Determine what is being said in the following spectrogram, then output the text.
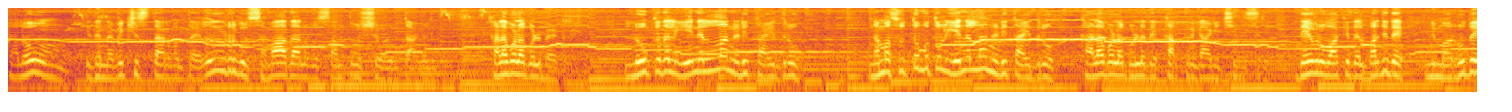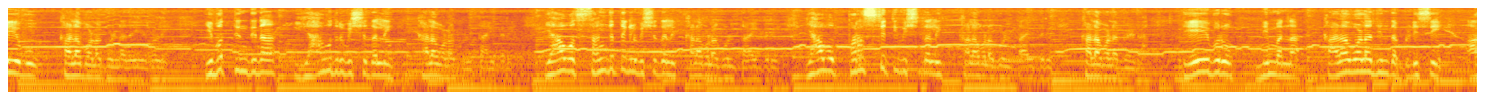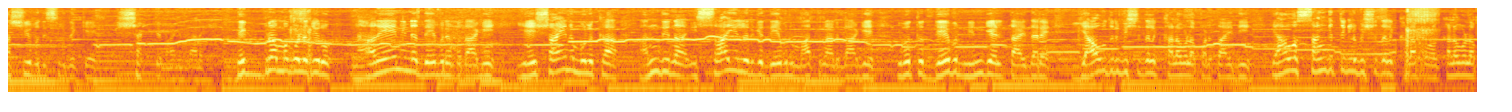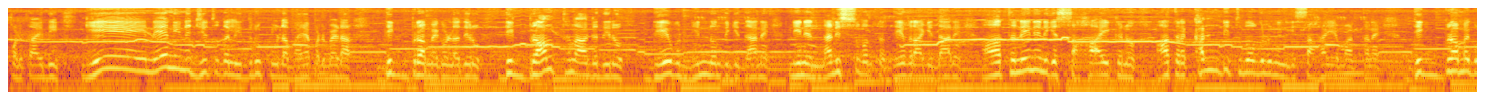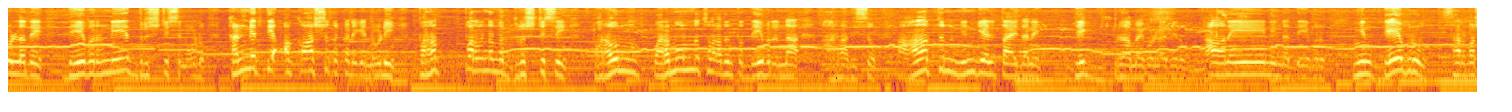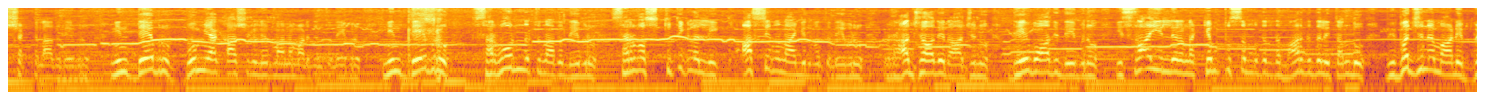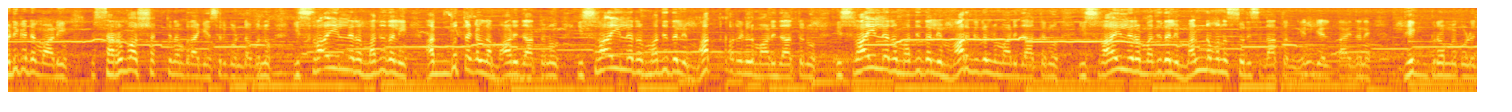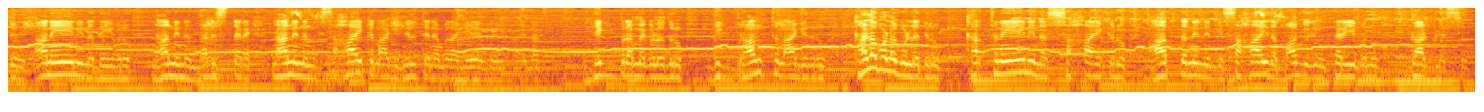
Shalom, ಇದನ್ನು ವೀಕ್ಷಿಸ್ತಾ ಇರುವಂಥ ಎಲ್ರಿಗೂ ಸಮಾಧಾನವು ಸಂತೋಷವು ಉಂಟಾಗಲಿ. ಕಳವಳಗೊಳ್ಬೇಡ್ರಿ. ಲೋಕದಲ್ಲಿ ಏನೆಲ್ಲ ನಡೀತಾ ಇದ್ರು, ನಮ್ಮ ಸುತ್ತಮುತ್ತಲು ಏನೆಲ್ಲ ನಡೀತಾ ಇದ್ರು ಕಳವಳಗೊಳ್ಳದೆ ಕರ್ತನಿಗಾಗಿ ಚಿಂತಿಸಿರಿ ದೇವರ ವಾಕ್ಯದಲ್ಲಿ ಬರೆದಿದೆ, ನಿಮ್ಮ ಹೃದಯವು ಕಳವಳಗೊಳ್ಳದೆ ಇರಲಿ. ಇವತ್ತಿನ ದಿನ ಯಾವುದ್ರ ವಿಷಯದಲ್ಲಿ ಕಳವಳಗೊಳ್ತಾ ಇದ್ದಾರೆ? ಯಾವ ಸಂಗತಿಗಳ ವಿಷಯದಲ್ಲಿ ಕಳವಳಗೊಳ್ತಾ ಇದ್ದೀರಿ? ಯಾವ ಪರಿಸ್ಥಿತಿ ವಿಷಯದಲ್ಲಿ ಕಳವಳಗೊಳ್ತಾ ಇದ್ದೀರಿ? ಕಳವಳ ಬೇಡ ದೇವರು ನಿಮ್ಮನ್ನ ಕಳವಳದಿಂದ ಬಿಡಿಸಿ ಆಶೀರ್ವದಿಸುವುದಕ್ಕೆ ಶಕ್ತಿ ಮಾಡಿದ್ದಾರೆ ದಿಗ್ಭ್ರಮಗೊಳ್ಳದಿರು ನಾನೇ ನಿನ್ನ ದೇವರೆಂಬುದಾಗಿ ಏಷಾಯಿನ ಮೂಲಕ ಅಂದಿನ ಇಸ್ರಾಯಿಲರಿಗೆ ದೇವರು ಮಾತನಾಡಿದ ಹಾಗೆ ಇವತ್ತು ದೇವರು ನಿನ್ಗೆ ಹೇಳ್ತಾ ಇದ್ದಾರೆ. ಯಾವುದ್ರ ವಿಷಯದಲ್ಲಿ ಕಳವಳ ಪಡ್ತಾ ಇದ್ದಿ? ಯಾವ ಸಂಗತಿಗಳ ವಿಷಯದಲ್ಲಿ ಕಳ ಕಳವಳ ಪಡ್ತಾ ಇದ್ದಿ? ಏನೇ ನಿನ್ನ ಜೀವಿತದಲ್ಲಿ ಇದ್ರೂ ಕೂಡ ಭಯಪಡಬೇಡ. ದಿಗ್ಭ್ರಮೆಗೊಳ್ಳದಿರು, ದಿಗ್ಭ್ರಾಂತನಾಗದಿರು. ದೇವರು ನಿನ್ನೊಂದಿಗಿದ್ದಾನೆ. ನೀನೆ ನಡೆಸುವಂಥ ದೇವರಾಗಿದ್ದಾನೆ. ಆತನೇ ನಿನಗೆ ಸಹಾಯಕನು. ಆತನ ಖಂಡಿತವಾಗಲೂ ನಿನಗೆ ಸಹಾಯ ಮಾಡ್ತಾನೆ. ದಿಗ್ಭ್ರಮೆಗೊಳ್ಳದೆ ದೇವರನ್ನೇ ದೃಷ್ಟಿಸಿ ನೋಡು. ಕಣ್ಣೆತ್ತಿ ಆಕಾಶದ ಕಡೆಗೆ ನೋಡಿ. ಪರಸ್ಪರನನ್ನು ದೃಷ್ಟಿಸಿ. ಪರಂ ಪರಮೋನ್ನತನಾದಂಥ ದೇವರನ್ನ ಆರಾಧಿಸು. ಆತನು ನಿನ್ಗೆ ಹೇಳ್ತಾ ಇದ್ದಾನೆ ದಿಗ್ಭ್ರಮೆಗೊಳ್ಳದಿರು. ನಾನೇ ನಿನ್ನ ದೇವರು. ನಿನ್ನ ದೇವರು ಸರ್ವಶಕ್ತನಾದ ದೇವರು. ನಿನ್ನ ದೇವರು ಭೂಮಿ ಆಕಾಶಗಳು ನಿರ್ಮಾಣ ಮಾಡಿದಂಥ ದೇವರು. ನಿನ್ನ ದೇವರು ಸರ್ವೋನ್ನತನಾದ ದೇವರು. ಸರ್ವ ಸ್ತುತಿಗಳಲ್ಲಿ ಹಾಸ್ಯನಾಗಿರುವಂಥ ದೇವರು. ರಾಜಾದಿ ರಾಜನು, ದೇವಾದಿ ದೇವನು, ಇಸ್ರಾಯೇಲ್ಯರನ್ನ ಕೆಂಪು ಸಮುದ್ರದ ಮಾರ್ಗದಲ್ಲಿ ತಂದು ವಿಭಜನೆ ಮಾಡಿ, ಬಿಡುಗಡೆ ಮಾಡಿ ಸರ್ವಶಕ್ತಿನೆಂಬುದಾಗಿ ಹೆಸರುಗೊಂಡವನು. ಇಸ್ರಾಯೇಲ್ಯರ ಮಧ್ಯದಲ್ಲಿ ಅದ್ಭುತಗಳನ್ನ ಮಾಡಿದಾತನು. ಇಸ್ರಾಯೇಲ್ಯರ ಮಧ್ಯದಲ್ಲಿ ಮಾತ್ಕಾರಗಳು ಮಾಡಿದಾತನು. ಇಸ್ರಾಯೇಲ್ಯರ ಮಧ್ಯದಲ್ಲಿ ಮಾರ್ಗಗಳನ್ನು ಮಾಡಿದಾತನು. ಇಸ್ರಾಯೇಲ್ಯರ ಮಧ್ಯದಲ್ಲಿ ಮನ್ನವನ್ನು ಸುರಿಸಿದಾತನು ಏನು ಹೇಳ್ತಾ ಇದ್ದಾನೆ? ದಿಗ್ಭ್ರಮೆಗೊಳ್ಳದಿರು ನಾನೇ ನಿನ್ನ ದೇವರು, ನಾನು ನಿನ್ನ ನಡೆಸ್ತೇನೆ, ನಾನು ನಿನ್ನ ಸಹಾಯಕನಾಗಿ ನಿಲ್ತೇನೆ ಎಂಬುದಾಗಿ ಹೇಳ್ತಾ ದಿಗ್ಭ್ರಮೆಗೊಳ್ಳದರು, ದಿಗ್ಭ್ರಾಂತನಾಗಿದ್ರು, ಕಳವಳಗೊಳ್ಳದಿರು. ಕರ್ತನೇ ನಿನ್ನ ಸಹಾಯಕನು, ಆತನೇ ನಿನಗೆ ಸಹಾಯದ ಬಾಗಿಲು ತೆರೆಯುವನು. God bless you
